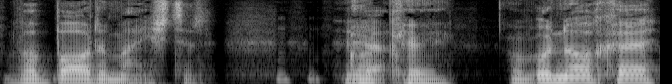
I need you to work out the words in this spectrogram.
war Bademeister. Ja. Okay. Und nachher,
